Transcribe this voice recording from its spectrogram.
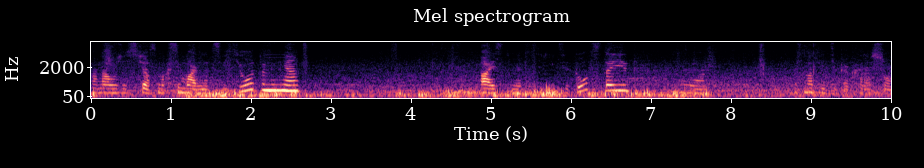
Она уже сейчас максимально цветет у меня. Аист у меня среди цветов стоит. Вот. Посмотрите, как хорошо.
